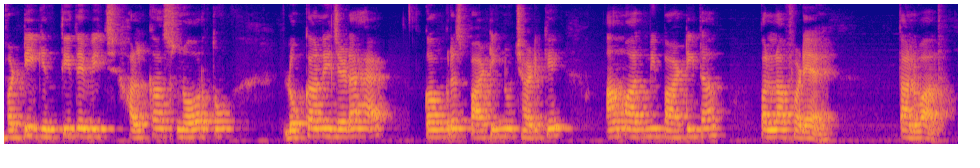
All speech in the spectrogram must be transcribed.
ਵੱਡੀ ਗਿਣਤੀ ਦੇ ਵਿੱਚ, ਹਲਕਾ ਸਨੌਰ ਤੋਂ ਲੋਕਾਂ ਨੇ ਜਿਹੜਾ ਹੈ ਕਾਂਗਰਸ ਪਾਰਟੀ ਨੂੰ ਛੱਡ ਕੇ ਆਮ ਆਦਮੀ ਪਾਰਟੀ ਦਾ ਪੱਲਾ ਫੜਿਆ ਹੈ। ਧੰਨਵਾਦ।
